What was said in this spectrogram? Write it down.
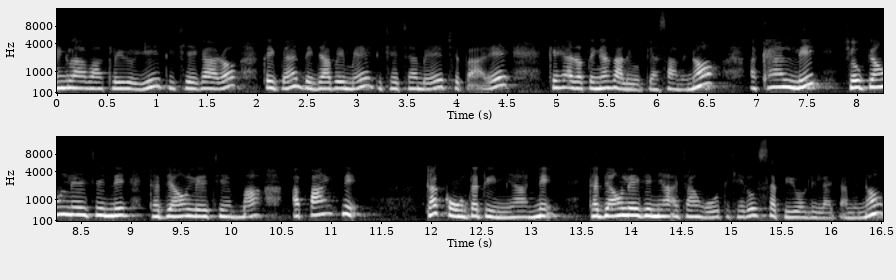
င်္ဂလာပါကလေးတို့ရေဒီချေကတော့ထိပ်ပန်းတင်ကြပေးမယ်ဒီချေချမ်းပဲဖြစ်ပါတယ်ကဲအဲ့တော့သင်ခန်းစာလေးကိုပြန်စမယ်နော်အခန်းလေးရုပ်ပြောင်းလဲခြင်းနဲ့ဓာတ်ပြောင်းလဲခြင်းမှာအပိုင်းနှစ်ဓာတ်ကုံတတိများနဲ့ဓာတ်ပြောင်းလဲခြင်းများအကြောင်းကိုဒီချေတို့ဆက်ပြီးတော့လေ့လာကြမယ်နော်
